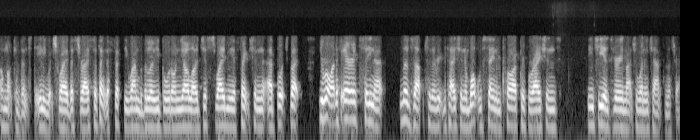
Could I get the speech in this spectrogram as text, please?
I'm not convinced any which way this race. I think the 51 with the Lily board on Yolo just swayed me a fraction, uh, Butch. But you're right, if Aaron Senna lives up to the reputation and what we've seen in prior preparations, then she is very much a winning chance in this race.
